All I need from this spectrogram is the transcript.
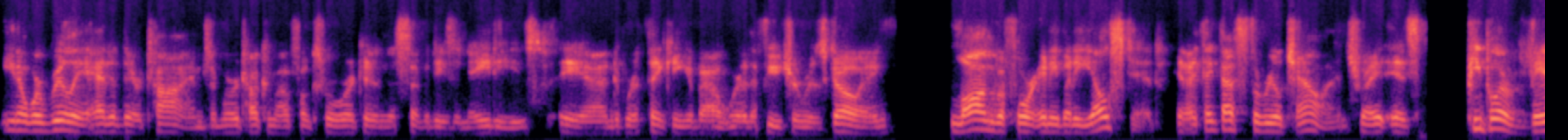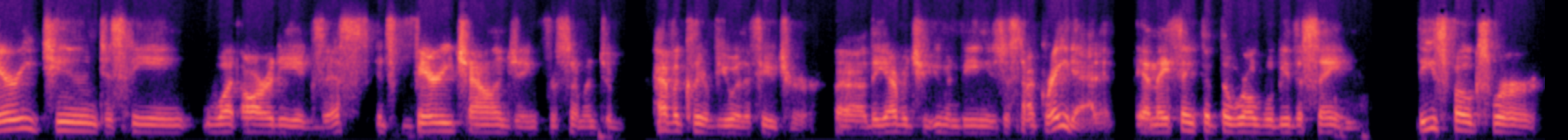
you know, were really ahead of their times, and we are talking about folks who were working in the 70s and 80s, and we're thinking about where the future was going long before anybody else did. And I think that's the real challenge, right? Is people are very tuned to seeing what already exists. It's very challenging for someone to have a clear view of the future. Uh, the average human being is just not great at it, and they think that the world will be the same. These folks were,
